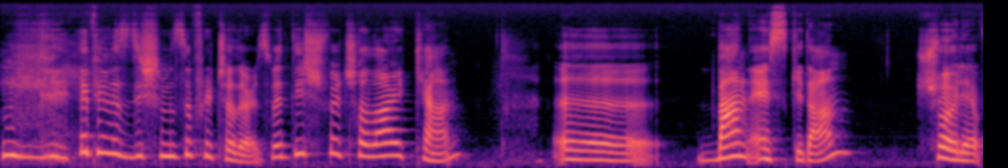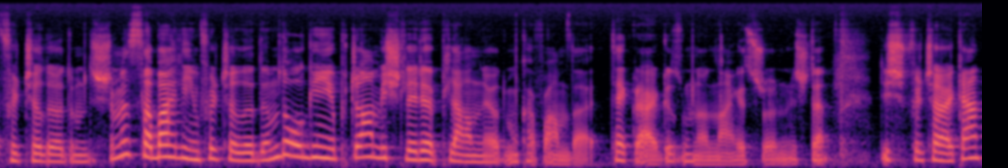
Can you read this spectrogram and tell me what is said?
hepimiz dişimizi fırçalıyoruz ve diş fırçalarken e, ben eskiden şöyle fırçalıyordum dişimi. Sabahleyin fırçaladığımda o gün yapacağım işleri planlıyordum kafamda. Tekrar gözümün önünden geçiriyordum işte. Diş fırçalarken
